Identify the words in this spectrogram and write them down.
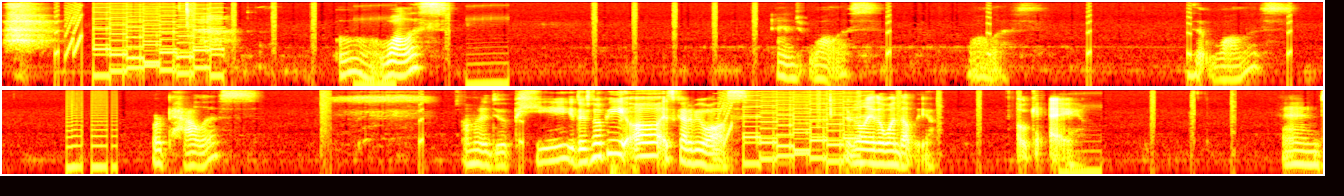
Wallace. And Wallace. Wallace. Is it Wallace? or palace. I'm gonna do a P. There's no P. Oh, it's gotta be Wallace. There's only the one W. Okay. And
